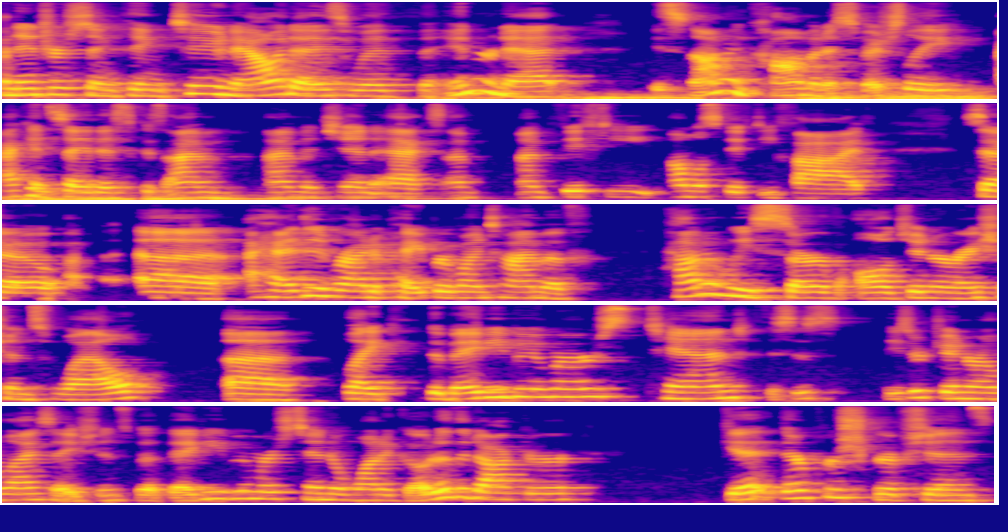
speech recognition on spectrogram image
an interesting thing too nowadays with the internet it's not uncommon, especially I can say this because I'm I'm a Gen X. I'm I'm 50, almost 55. So uh, I had to write a paper one time of how do we serve all generations well? Uh, like the baby boomers tend, this is these are generalizations, but baby boomers tend to want to go to the doctor, get their prescriptions,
